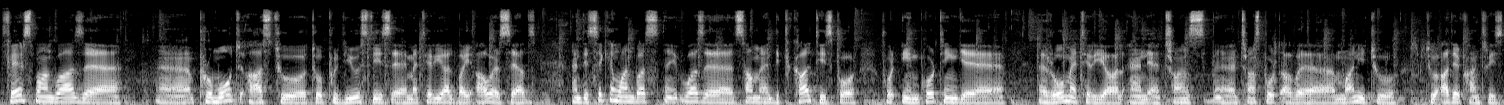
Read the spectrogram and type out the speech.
first one was uh, uh, promote us to, to produce this uh, material by ourselves. And the second one was, was uh, some uh, difficulties for, for importing uh, raw material and trans, transport of money to, to other countries.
